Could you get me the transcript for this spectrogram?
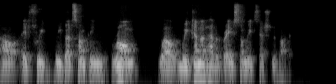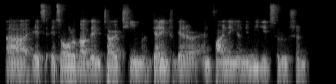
or if we, we got something wrong, well, we cannot have a brainstorming session about it. Uh, it's it's all about the entire team getting together and finding an immediate solution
